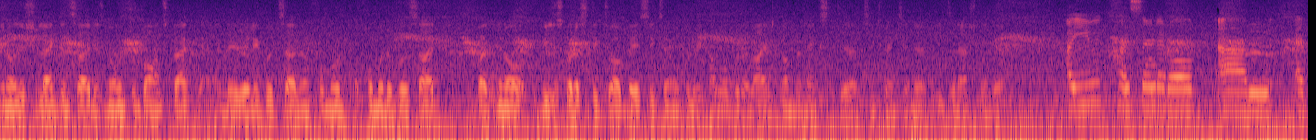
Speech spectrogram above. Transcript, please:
you know the Sri Lankan side is known to bounce back, and they're a really good side and a, formidable side. But you know we just got to stick to our basics and hopefully we come over the line come the next uh, T20 international game. Are you concerned at all um, at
